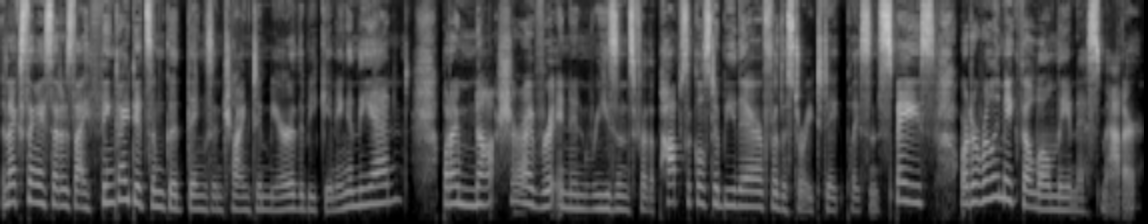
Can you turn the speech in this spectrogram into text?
The next thing I said is I think I did some good things in trying to mirror the beginning and the end, but I'm not sure I've written in reasons for the popsicles to be there, for the story to take place in space, or to really make the loneliness matter.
